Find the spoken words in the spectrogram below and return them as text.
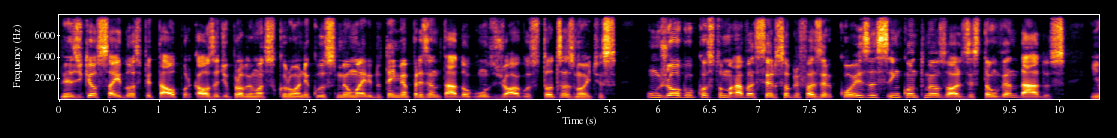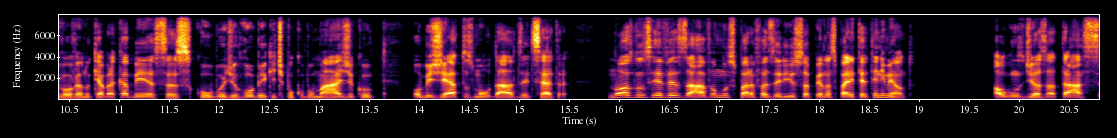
Desde que eu saí do hospital por causa de problemas crônicos, meu marido tem me apresentado alguns jogos todas as noites. Um jogo costumava ser sobre fazer coisas enquanto meus olhos estão vendados, envolvendo quebra-cabeças, cubo de Rubik, tipo cubo mágico, objetos moldados, etc. Nós nos revezávamos para fazer isso apenas para entretenimento. Alguns dias atrás,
